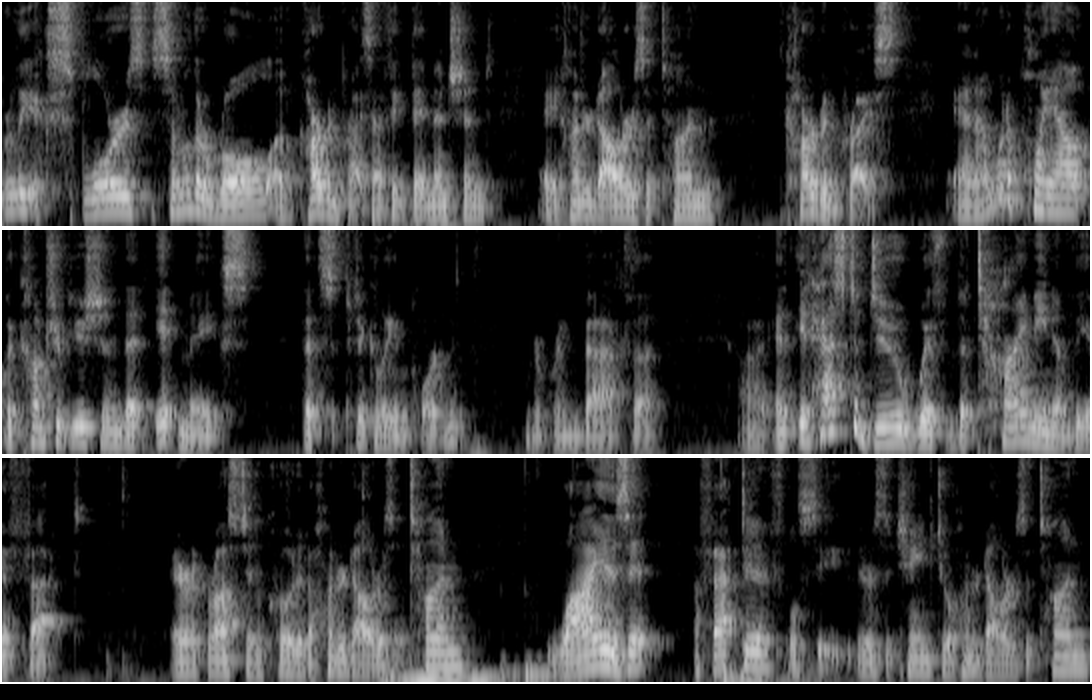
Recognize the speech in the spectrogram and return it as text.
really explores some of the role of carbon price. I think they mentioned a $100 a ton carbon price. And I want to point out the contribution that it makes that's particularly important. I'm going to bring back the, uh, and it has to do with the timing of the effect. Eric Roston quoted $100 a ton. Why is it effective? We'll see. There's a change to $100 a ton,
